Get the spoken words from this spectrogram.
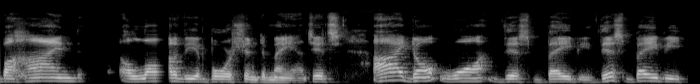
behind a lot of the abortion demands. It's, I don't want this baby. This baby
